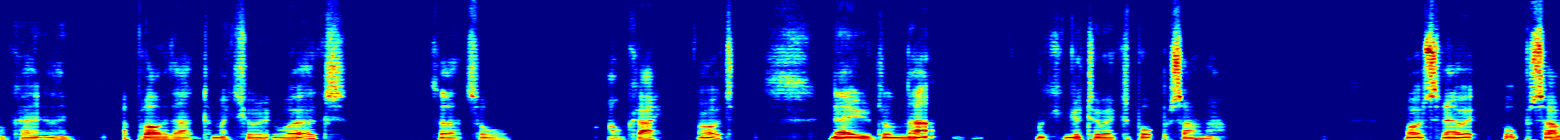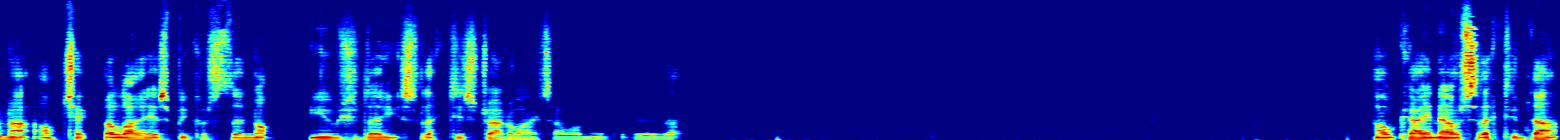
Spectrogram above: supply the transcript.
Okay and then apply that to make sure it works. So that's all okay. Right. Now you've done that we can go to export persona. Right so now export persona I'll check the layers because they're not usually selected straight away so I'll need to do that Okay, now I've selected that.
